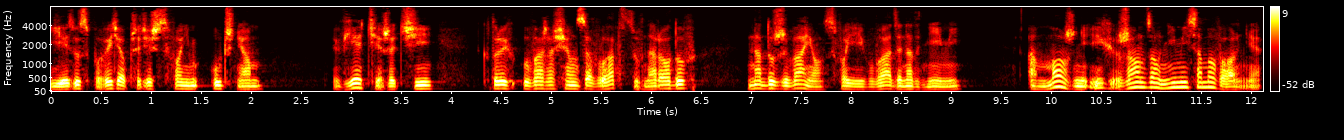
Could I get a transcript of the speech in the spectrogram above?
Jezus powiedział przecież swoim uczniom, wiecie, że ci, których uważa się za władców narodów, nadużywają swojej władzy nad nimi, a możni ich rządzą nimi samowolnie.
